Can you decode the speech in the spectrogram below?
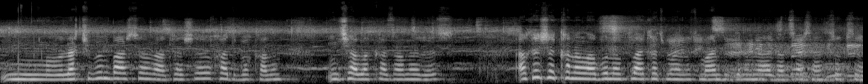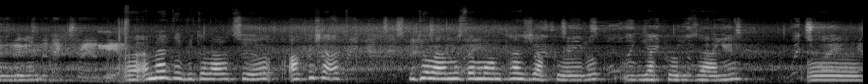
hmm, rakibim Barcelona arkadaşlar. Hadi bakalım. İnşallah kazanırız. Arkadaşlar kanala abone olup like atmayı unutmayın. Bildirimleri açarsanız çok sevinirim. Ee, Ömer de videolar atıyor. Arkadaşlar artık videolarımızda montaj yapıyoruz. Yapıyoruz yani. Ee,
